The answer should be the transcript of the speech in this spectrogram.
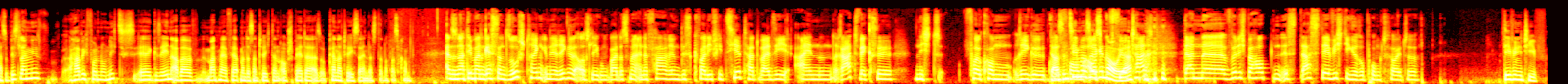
Also bislang habe ich von noch nichts äh, gesehen, aber manchmal erfährt man das natürlich dann auch später. Also kann natürlich sein, dass da noch was kommt. Also nachdem man gestern so streng in der Regelauslegung war, dass man eine Fahrerin disqualifiziert hat, weil sie einen Radwechsel nicht vollkommen regelkonform immer sehr genau, ja? hat, dann äh, würde ich behaupten, ist das der wichtigere Punkt heute. Definitiv.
